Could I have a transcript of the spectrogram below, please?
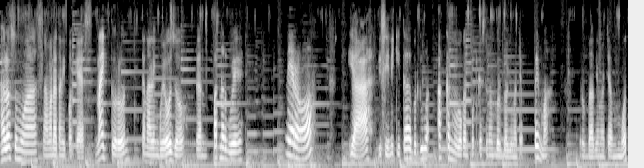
Halo semua, selamat datang di podcast Naik Turun. Kenalin gue Ozo dan partner gue. Nero. Ya, di sini kita berdua akan membawakan podcast dengan berbagai macam tema, berbagai macam mood,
